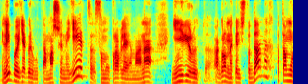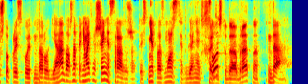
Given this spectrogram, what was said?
Либо, я говорю, вот там машина едет самоуправляемая, она генерирует огромное количество данных по тому, что происходит на дороге, и она должна принимать решение сразу же. То есть нет возможности догонять Ходить туда-обратно? Да.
